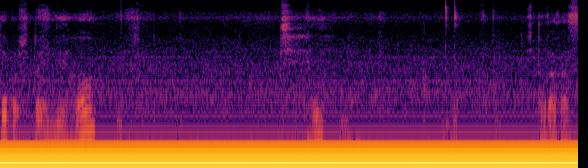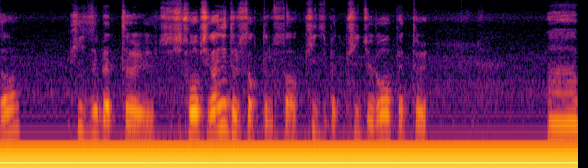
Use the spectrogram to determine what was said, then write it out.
이렇게 볼 수도 있네요. 오케이. 돌아가서 퀴즈 배틀 수업 시간이 들썩들썩 퀴즈 배 퀴즈로 배틀 아,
